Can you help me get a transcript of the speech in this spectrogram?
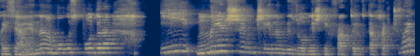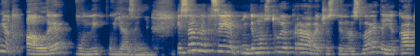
хазяїна або господара, і меншим чином від зовнішніх факторів та харчування, але вони пов'язані. І саме це демонструє права частина слайда, яка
